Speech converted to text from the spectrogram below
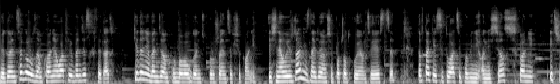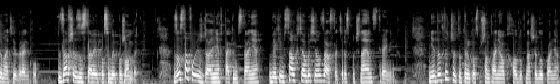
Biegającego luzem konia łatwiej będzie schwytać, kiedy nie będzie on próbował gonić poruszających się koni. Jeśli na ujeżdżalni znajdują się początkujący jeźdźcy, to w takiej sytuacji powinni oni zsiąść z koni i trzymać je w ręku. Zawsze zostawiaj po sobie porządek. Zostaw ujeżdżalnię w takim stanie, w jakim sam chciałby się zastać, rozpoczynając trening. Nie dotyczy to tylko sprzątania odchodów naszego konia,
